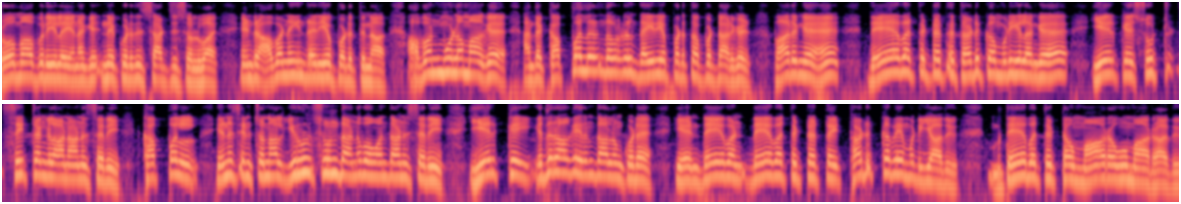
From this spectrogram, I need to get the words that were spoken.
ரோமாபுரியில் எனக்கு என்னை கொடுத்து சாட்சி சொல்வாய் என்று அவனையும் தைரியப்படுத்தினார். அவன் மூலமாக அந்த கப்பல் இருந்தவர்கள் தைரியப்படுத்தப்பட்டார்கள். பாருங்க தேவ திட்டத்தை தடுக்க முடியலைங்க. இயற்கை சுற்று சீற்றங்களானாலும் சரி கப்பல் என்ன செய்யணும் சொன்னால் இருள் சூழ்ந்த அனுபவம் வந்தாலும் சரி இயற்கை எதிராக இருந்தாலும் கூட என் தேவன் தேவ திட்டத்தை தடுக்கவே முடியாது. தேவ திட்டம் மாறவும் மாறாது.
